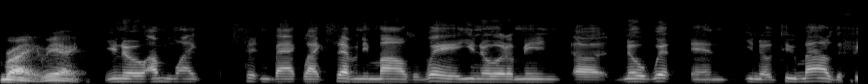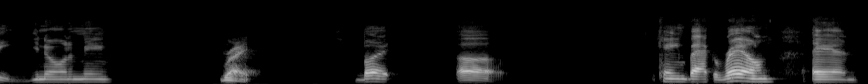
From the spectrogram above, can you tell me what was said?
Right. Right. You know, I'm like sitting back like 70 miles away, you know what I mean? Uh, no whip and you know, two miles to feed, you know what I mean? Right. But uh came back around and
